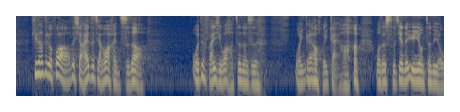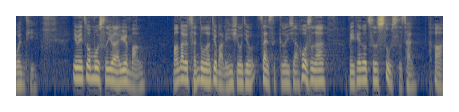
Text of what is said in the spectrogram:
听到这个话，这小孩子讲话很直的哦，我就反省，哇，真的是我应该要悔改啊！我的时间的运用真的有问题，因为做牧师越来越忙，忙到个程度呢，就把灵修就暂时搁一下，或是呢，每天都吃素食餐啊。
